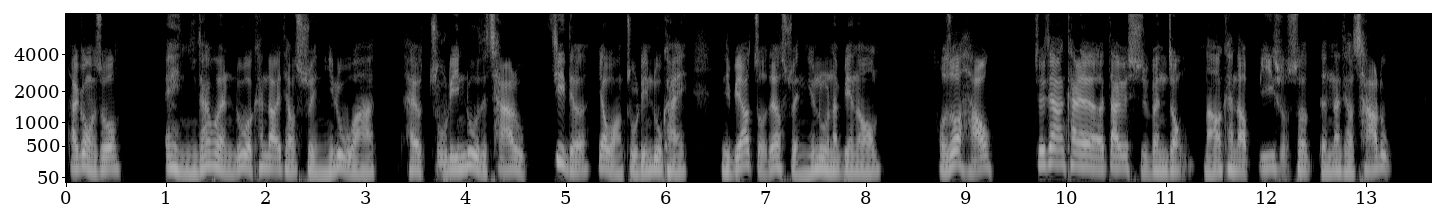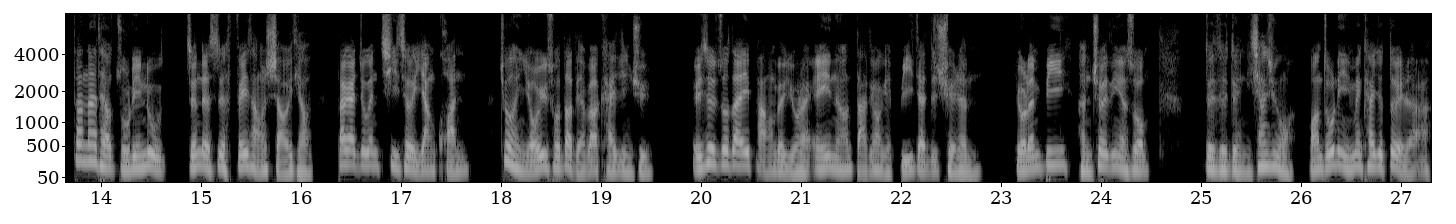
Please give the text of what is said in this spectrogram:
他跟我说：“哎，你待会如果看到一条水泥路啊，还有竹林路的岔路，记得要往竹林路开，你不要走到水泥路那边哦。”我说：“好。”就这样开了大约十分钟，然后看到 B 所说的那条岔路，但那条竹林路真的是非常小一条，大概就跟汽车一样宽，就很犹豫说到底要不要开进去。于是坐在一旁的有人 A 呢打电话给 B 再次确认，有人 B 很确定的说：“对对对，你相信我，往竹林里面开就对了啊。”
